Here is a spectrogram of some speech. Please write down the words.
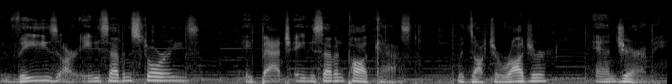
These Are 87 Stories, a Batch 87 podcast with Dr. Roger and Jeremy.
